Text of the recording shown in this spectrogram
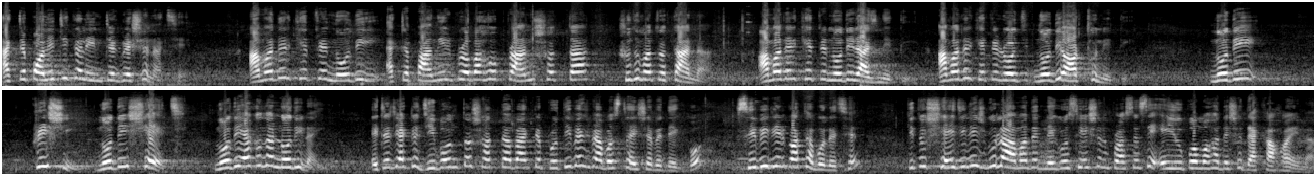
একটা পলিটিক্যাল ইন্টিগ্রেশন আছে। আমাদের ক্ষেত্রে নদী একটা পানির প্রবাহ, প্রাণ সত্তা শুধুমাত্র তা না। আমাদের ক্ষেত্রে নদী রাজনীতি। আমাদের ক্ষেত্রে নদী অর্থনীতি। নদী কৃষি, নদী সেচ। নদী এখন আর নদী নাই। এটা যে একটা জীবন্ত সত্তা বা একটা প্রতিবেশ ব্যবস্থা হিসেবে দেখব, সিবিডির কথা বলেছেন, কিন্তু সেই জিনিসগুলো আমাদের নেগোসিয়েশন প্রসেসে এই উপমহাদেশে দেখা হয় না।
